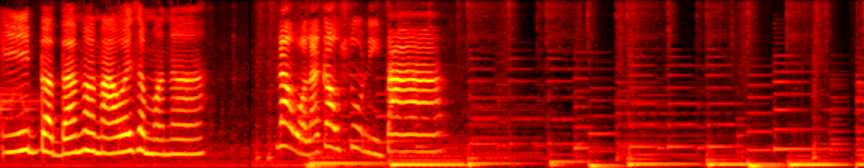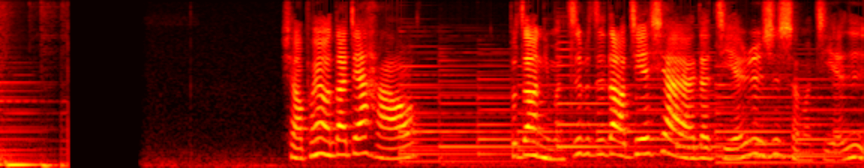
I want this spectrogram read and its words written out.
咦，爸爸妈妈为什么呢？让我来告诉你吧。小朋友，大家好！不知道你们知不知道接下来的节日是什么节日？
